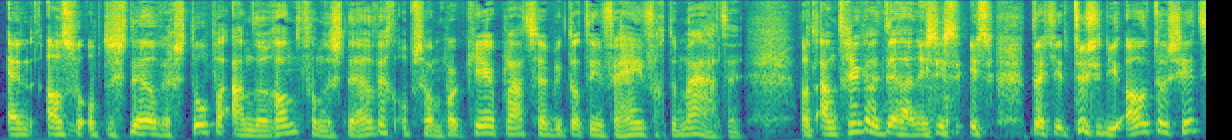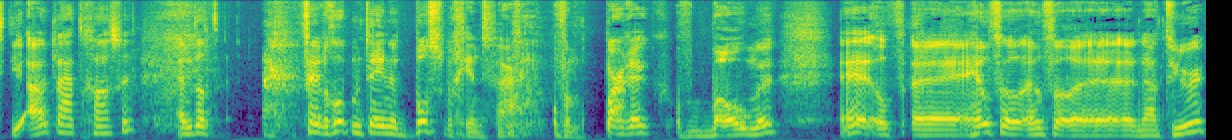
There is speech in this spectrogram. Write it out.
En als we op de snelweg stoppen, aan de rand van de snelweg... op zo'n parkeerplaats heb ik dat in verhevigde mate. Wat aantrekkelijk daaraan is, is, is dat je tussen die auto's zit... die uitlaatgassen, en dat verderop meteen het bos begint vaak. Of een park, of bomen, hè, of uh, heel veel, heel veel uh, natuur.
